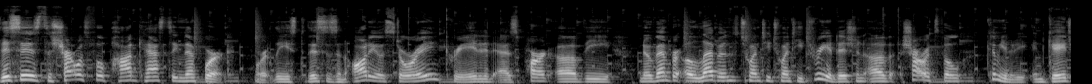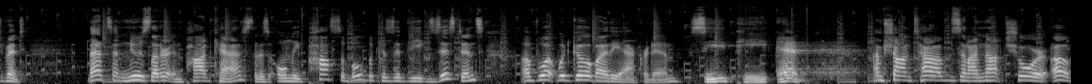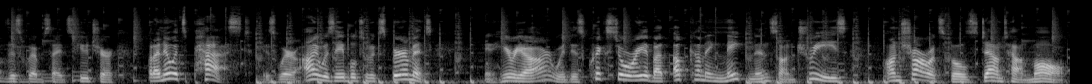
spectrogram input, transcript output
This is the Charlottesville Podcasting Network, or at least this is an audio story created as part of the November 11th, 2023 edition of Charlottesville Community Engagement. That's a newsletter and podcast that is only possible because of the existence of what would go by the acronym CPN. I'm Sean Tubbs, and I'm not sure of this website's future, but I know its past is where I was able to experiment. And here we are with this quick story about upcoming maintenance on trees on Charlottesville's downtown mall.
